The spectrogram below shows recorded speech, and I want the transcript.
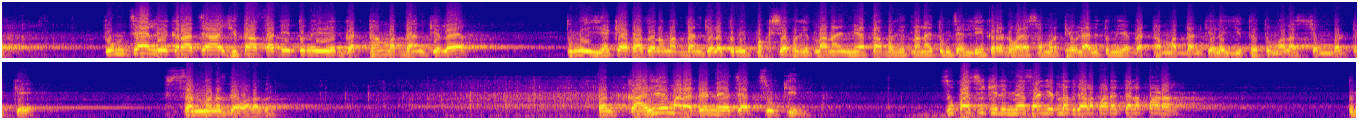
तुमच्या लेकराच्या हितासाठी तुम्ही एक गठ्ठा मतदान केलं तुम्ही एका बाजूनं मतदान केलं तुम्ही पक्ष बघितला नाही नेता बघितला नाही तुमच्या लेकर डोळ्यासमोर ठेवले आणि तुम्ही एक गठ्ठा मतदान केलं इथं तुम्हाला शंभर टक्के सन्मानच द्यावा लागल. पण काही मराठ्यांनी याच्यात चूक केली. चूक अशी केली मी सांगितलं की ज्याला पाडा त्याला पाडा.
